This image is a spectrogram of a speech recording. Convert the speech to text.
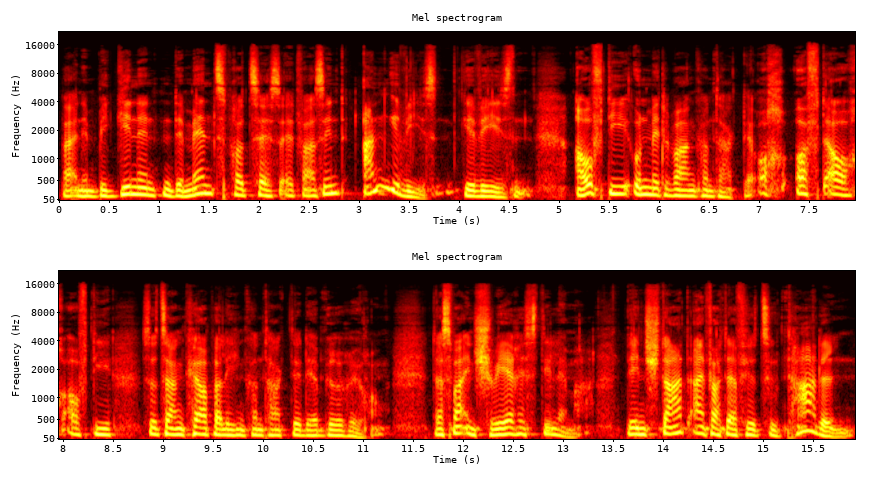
bei einem beginnenden Demenzprozess etwa sind angewiesen gewesen auf die unmittelbaren Kontakte, auch oft auch auf die sozusagen körperlichen Kontakte der Berührung. Das war ein schweres Dilemma. Den Staat einfach dafür zu tadeln,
